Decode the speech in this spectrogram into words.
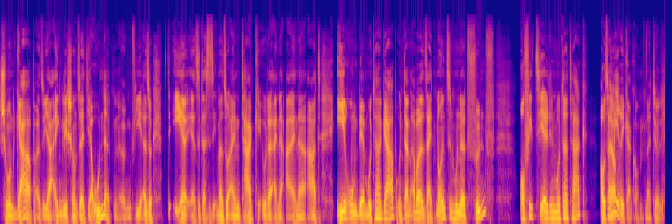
schon gab. Also ja, eigentlich schon seit Jahrhunderten irgendwie. Also eher, also dass es immer so einen Tag oder eine, eine Art Ehrung der Mutter gab und dann aber seit 1905 offiziell den Muttertag aus Ja. Amerika kommt, natürlich.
